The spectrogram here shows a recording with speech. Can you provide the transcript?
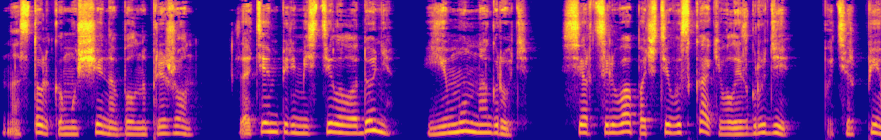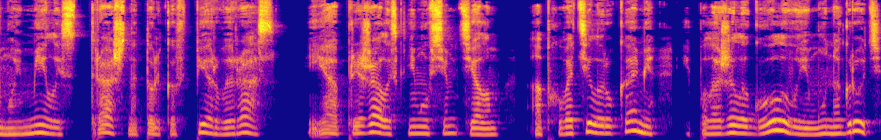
Настолько мужчина был напряжен. Затем переместила ладони ему на грудь. Сердце льва почти выскакивало из груди. Потерпи, мой милый, страшно только в первый раз. Я прижалась к нему всем телом, обхватила руками и положила голову ему на грудь.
